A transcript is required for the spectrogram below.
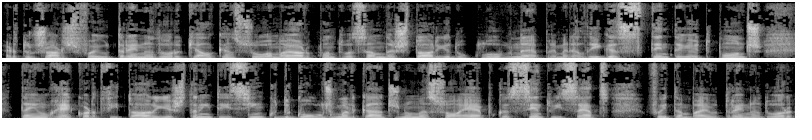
Artur Jorge foi o treinador que alcançou a maior pontuação da história do clube na Primeira Liga, 78 pontos. Tem um recorde de vitórias, 35, de golos marcados numa só época, 107. Foi também o treinador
